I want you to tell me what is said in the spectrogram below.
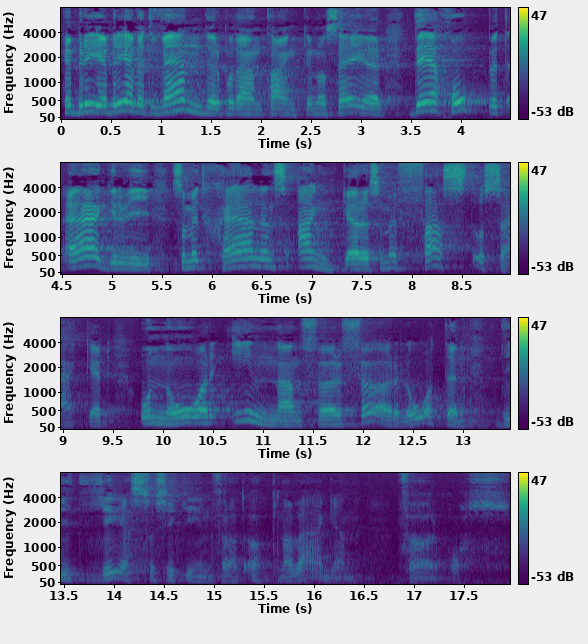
Hebreerbrevet vänder på den tanken och säger, det hoppet äger vi som ett själens ankare som är fast och säkert och når innanför förlåten dit Jesus gick in för att öppna vägen för oss.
